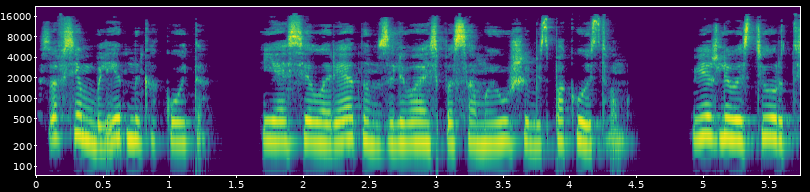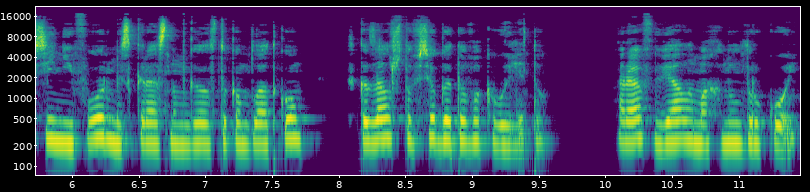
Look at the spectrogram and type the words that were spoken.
Совсем бледный какой-то. Я села рядом, заливаясь по самые уши беспокойством. Вежливо стюарт в синей форме с красным галстуком-платком сказал, что все готово к вылету. Раф вяло махнул рукой.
